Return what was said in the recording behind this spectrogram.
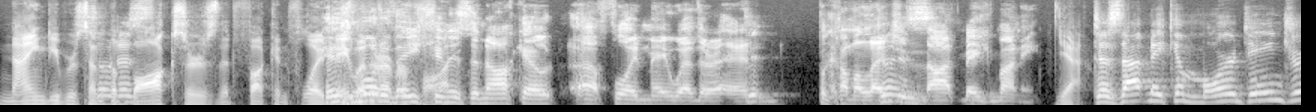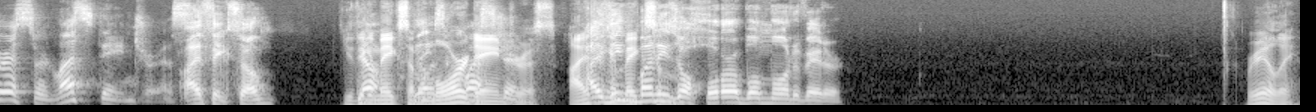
ninety percent So of the boxers that fucking Floyd His Mayweather ever motivation fought. is to knock out uh, Floyd Mayweather and become a legend, Does- not make money. Yeah. Does that make him more dangerous or less dangerous? I think so. You think No, it makes him more dangerous? I, I think, think, it makes money's them, a horrible motivator. Really.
